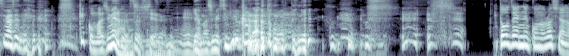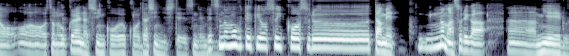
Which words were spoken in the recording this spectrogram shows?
すいませんね。結構真面目な話してるんですね。いや、真面目すぎるかなと思ってね。当然ね、このロシアの、おそのウクライナ侵攻をこう出しにしてですね、別の目的を遂行するためが、まあ、それが、あー見えるっ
